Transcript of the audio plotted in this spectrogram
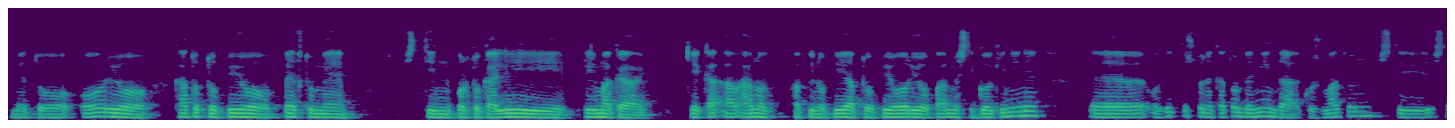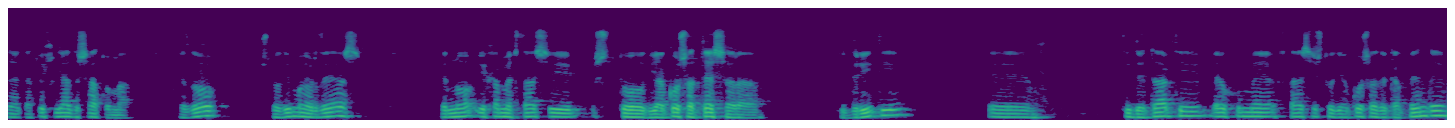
με το όριο κάτω από το οποίο πέφτουμε στην πορτοκαλί κλίμακα και άνω από την οποία, από το οποίο όριο πάμε στην κόκκινη, είναι ε, ο δείκτης των 150 κρουσμάτων στη, στα 100.000 άτομα. Εδώ, στο Δήμο Εορδέας, ενώ είχαμε φτάσει στο 204 την Τρίτη. Ε, την Τετάρτη έχουμε φτάσει στο 215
